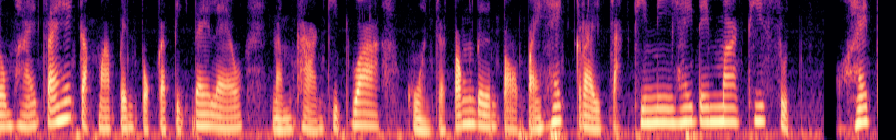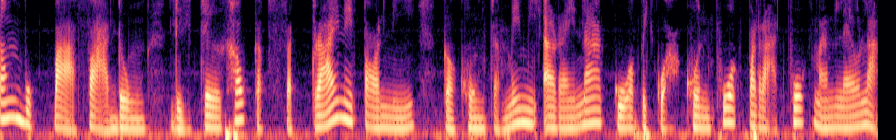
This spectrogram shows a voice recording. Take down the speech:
ลมหายใจให้กลับมาเป็นปกติได้แล้วน้ำค้างคิดว่าควรจะต้องเดินต่อไปให้ไกลจากที่นี่ให้ได้มากที่สุด ให้ต้องบุกป่าฝ่าดง หรือเจอเข้ากับสัตว์ร้ายในตอนนี้ ก็คงจะไม่มีอะไรน่ากลัวไปกว่าคนพวกประหลาดพวกนั้นแล้วล่ะ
